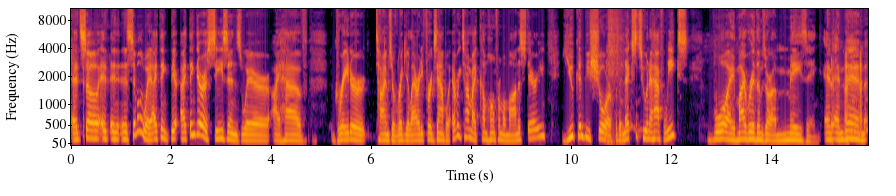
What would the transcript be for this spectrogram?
And so, in, in, a similar way, I think there, I think there are seasons where I have greater times of regularity. For example, every time I come home from a monastery, you can be sure for the next two and a half weeks boy, my rhythms are amazing. And and then,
